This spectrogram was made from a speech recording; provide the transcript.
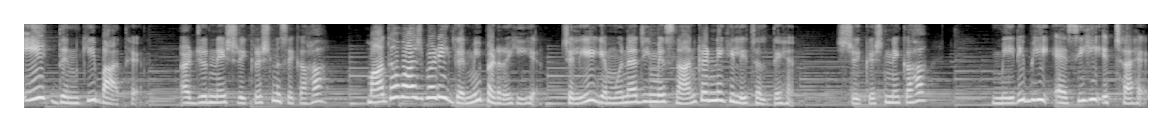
एक दिन की बात है। अर्जुन ने श्री कृष्ण से कहा माधव आज बड़ी गर्मी पड़ रही है। चलिए यमुना जी में स्नान करने के लिए चलते हैं। श्री कृष्ण ने कहा, मेरी भी ऐसी ही इच्छा है।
